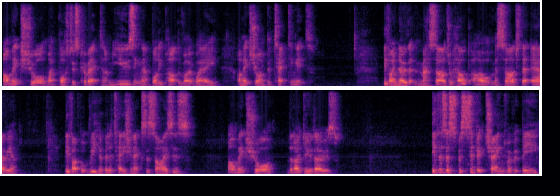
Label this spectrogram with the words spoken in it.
I'll make sure my posture is correct and I'm using that body part the right way. I'll make sure I'm protecting it. If I know that massage will help, I'll massage that area. If I've got rehabilitation exercises, I'll make sure that I do those. If there's a specific change, whether it be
